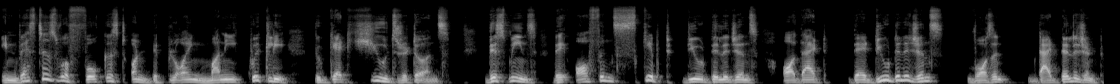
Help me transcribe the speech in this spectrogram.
investors were focused on deploying money quickly to get huge returns. This means they often skipped due diligence or that their due diligence wasn't that diligent.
